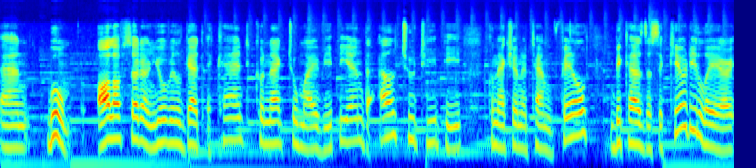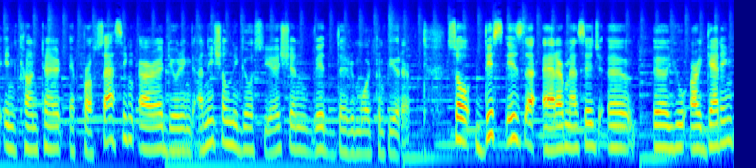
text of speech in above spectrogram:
And boom all of a sudden you will get a can't connect to my VPN the L2TP connection attempt failed because the security layer encountered a processing error during the initial negotiation with the remote computer. So this is the error message uh, uh, you are getting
